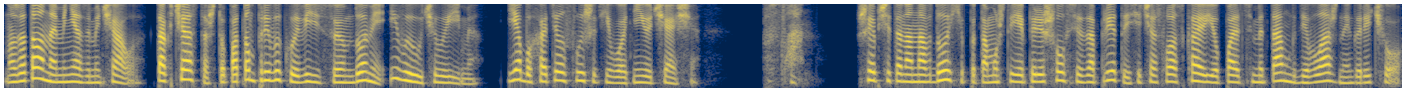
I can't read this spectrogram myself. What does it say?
Но зато она меня замечала. Так часто, что потом привыкла видеть в своем доме и выучила имя. Я бы хотел слышать его от нее чаще. «Руслан». Шепчет она на вдохе, потому что я перешел все запреты и сейчас ласкаю ее пальцами там, где влажно и горячо.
